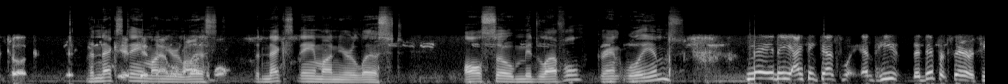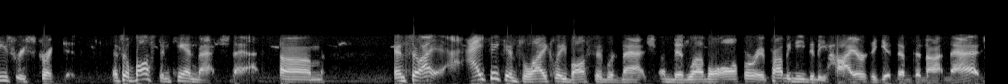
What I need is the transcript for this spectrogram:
it took. The next If- name if on your list. possible. The next name on your list, also mid-level, Grant Williams. Maybe I think that's what and he. The difference there is he's restricted, and so Boston can match that. Um, and so I, I think it's likely Boston would match a mid-level offer. It probably need to be higher to get them to not match.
